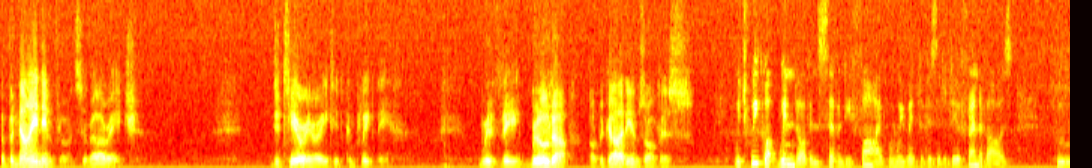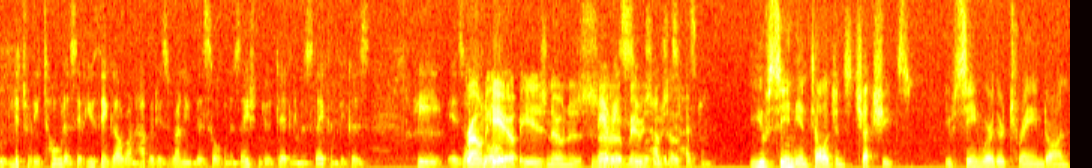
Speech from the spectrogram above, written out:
The benign influence of LRH deteriorated completely with the build-up of the Guardian's office. which we got wind of in 75 when we went to visit a dear friend of ours who literally told us if you think L. Ron Hubbard is running this organization, you're deadly mistaken because he is Round after all, here, he is known as Mary uh, Sue Mary Sue's Hubbard's husband. husband. You've seen the intelligence check sheets. You've seen where they're trained on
